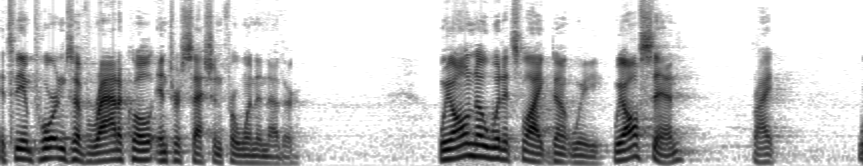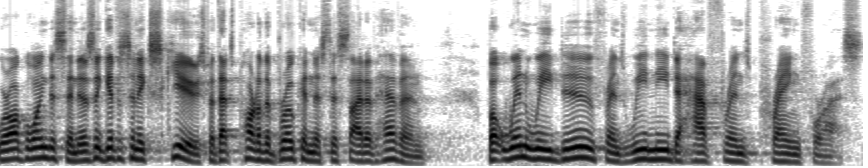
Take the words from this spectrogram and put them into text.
It's the importance of radical intercession for one another. We all know what it's like, don't we? We all sin, right? We're all going to sin. It doesn't give us an excuse, but that's part of the brokenness this side of heaven. But when we do, friends, we need to have friends praying for us.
